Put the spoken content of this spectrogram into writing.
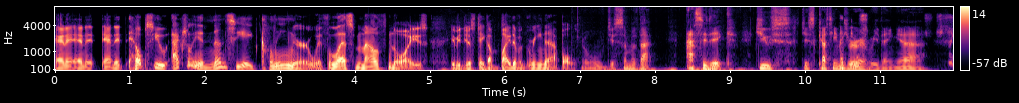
And it, and it and it helps you actually enunciate cleaner with less mouth noise if you just take a bite of a green apple. Oh just some of that acidic juice just cutting through everything yeah. I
